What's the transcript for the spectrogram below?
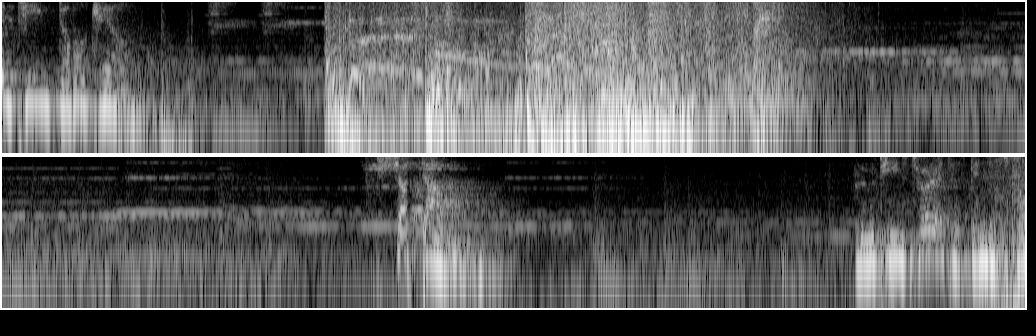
Red team double kill. Shut down. Blue team's turret has been destroyed.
